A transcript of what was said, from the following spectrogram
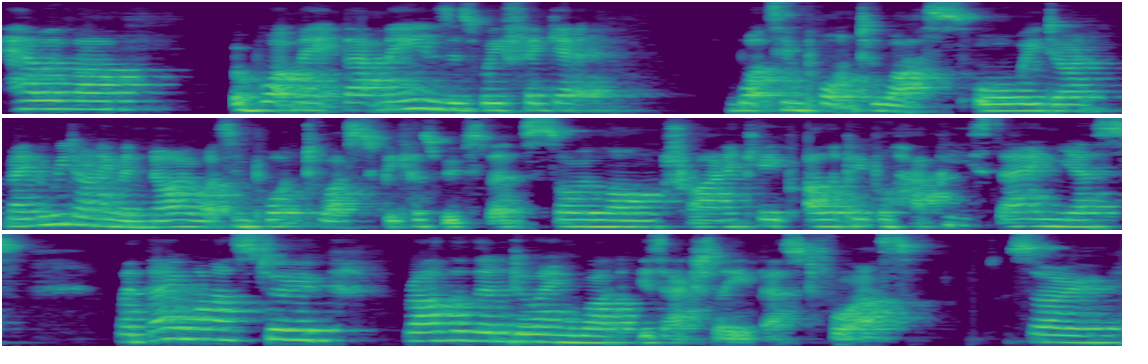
However, what that means is we forget what's important to us or we don't maybe we don't even know what's important to us because we've spent so long trying to keep other people happy saying yes when they want us to rather than doing what is actually best for us. So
